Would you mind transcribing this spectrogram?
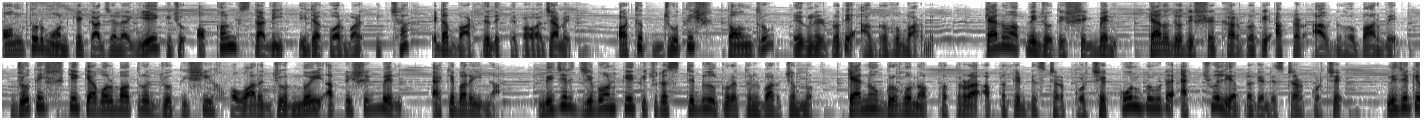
অন্তর্মনকে কাজে লাগিয়ে কিছু অকাল স্টাডি এটা করবার ইচ্ছা এটা বাড়তে দেখতে পাওয়া যাবে। অর্থাৎ জ্যোতিষ তন্ত্র এগুলির প্রতি আগ্রহ বাড়বে। কেন আপনি জ্যোতিষ শিখবেন? কেন জ্যোতিষ শিক্ষার প্রতি আপনার আগ্রহ বাড়বে? জ্যোতিষ কি কেবলমাত্র জ্যোতিষী হওয়ার জন্যই আপনি শিখবেন? একেবারেই না। নিজের জীবনকে কিছুটা স্টেবল করে তুলবার জন্য কেন গ্রহ নক্ষত্ররা আপনাকে ডিস্টার্ব করছে? কোন গ্রহটা অ্যাকচুয়ালি আপনাকে ডিস্টার্ব করছে? নিজেকে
